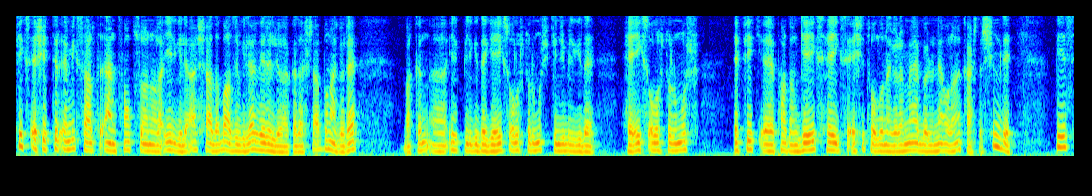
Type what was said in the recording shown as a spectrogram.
fx eşittir mx artı n fonksiyonuyla ilgili aşağıda bazı bilgiler veriliyor arkadaşlar. Buna göre bakın e, ilk bilgide gx oluşturulmuş, ikinci bilgide hx oluşturulmuş fx e, pardon gx hx'e eşit olduğuna göre m bölü n oranı kaçtır? Şimdi biz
